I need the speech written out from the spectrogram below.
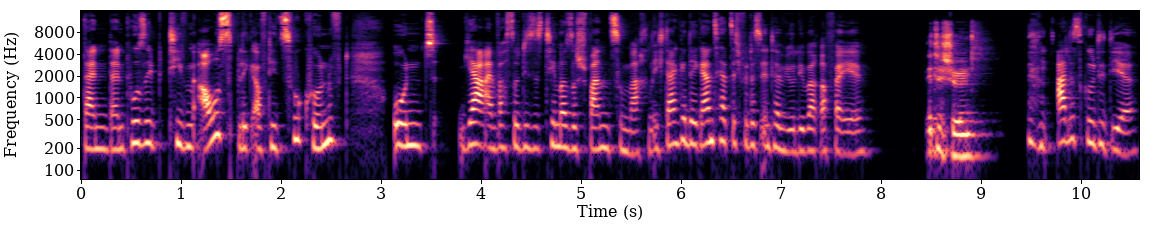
deinen, deinen positiven Ausblick auf die Zukunft und ja, einfach so dieses Thema so spannend zu machen. Ich danke dir ganz herzlich für das Interview, lieber Raphael. Bitteschön. Alles Gute dir.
